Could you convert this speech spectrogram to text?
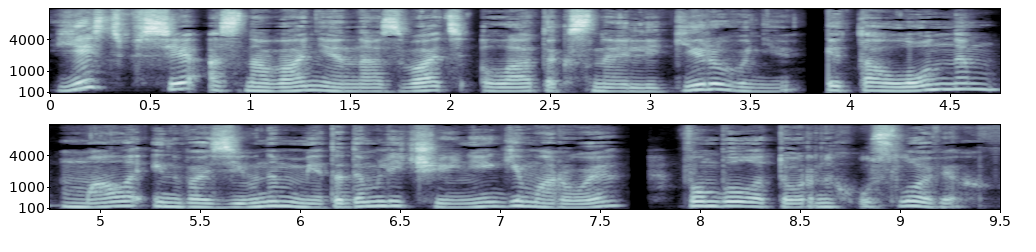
Есть все основания назвать латексное легирование эталонным малоинвазивным методом лечения геморроя в амбулаторных условиях.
